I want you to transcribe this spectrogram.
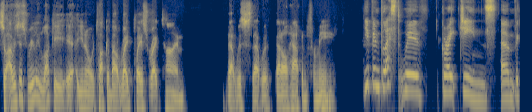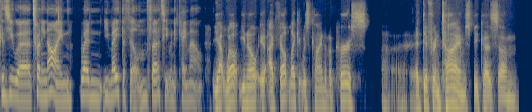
so I was just really lucky. Eh, you know, talk about right place, right time. That was that was that all happened for me. You've been blessed with great genes um, because you were 29 when you made the film, 30 when it came out. Yeah, well, you know, it, I felt like it was kind of a curse uh, at different times because um,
